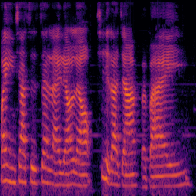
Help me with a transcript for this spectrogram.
欢迎下次再来聊聊，谢谢大家，拜拜。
